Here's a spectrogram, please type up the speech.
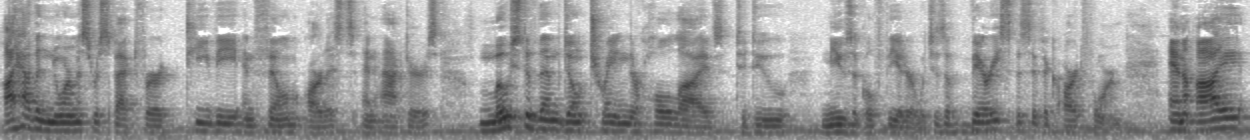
I have enormous respect for TV and film artists and actors. Most of them don't train their whole lives to do musical theater, which is a very specific art form. And I,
